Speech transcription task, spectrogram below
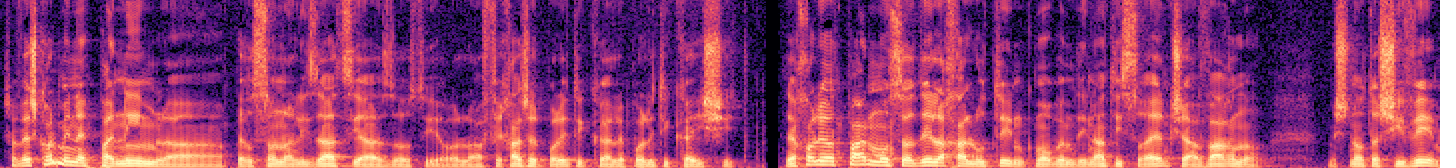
עכשיו, יש כל מיני פנים לפרסונליזציה הזאת, או להפיכה של פוליטיקה לפוליטיקה אישית. זה יכול להיות פן מוסדי לחלוטין, כמו במדינת ישראל, כשעברנו בשנות ה-70,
